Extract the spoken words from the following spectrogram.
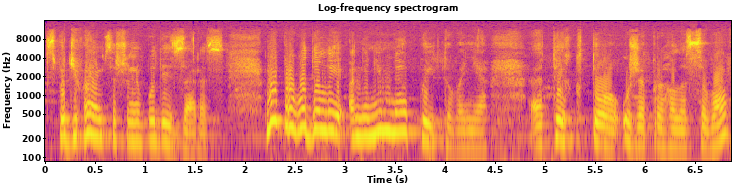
Сподіваємося, що не буде і зараз. Ми проводили анонімне опитування е, тих, хто вже проголосував.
